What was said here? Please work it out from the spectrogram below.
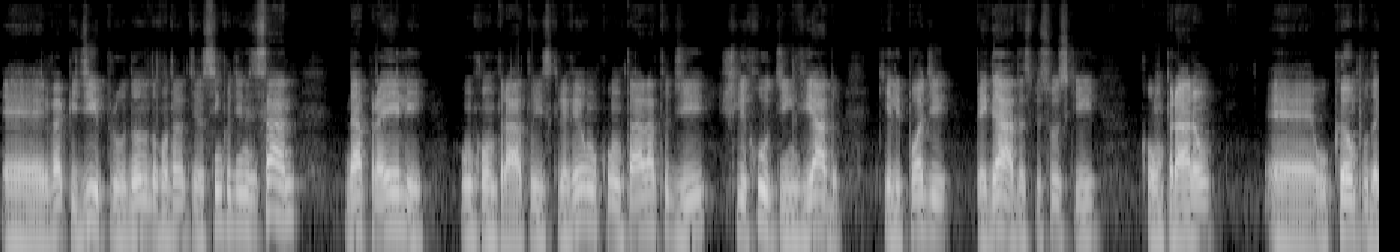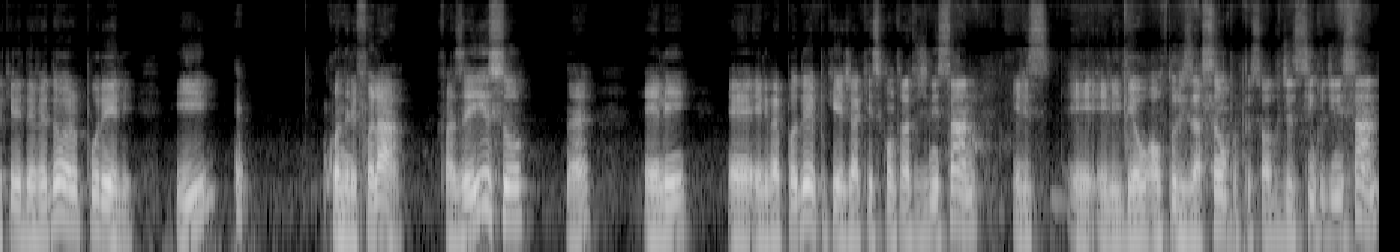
é, ele vai pedir para o dono do contrato dia 5 de Nissan, dar para ele um contrato e escrever um contrato de shlichut, de enviado, que ele pode pegar das pessoas que compraram é, o campo daquele devedor por ele. E quando ele for lá fazer isso, né, ele, é, ele vai poder, porque já que esse contrato de Nissan eles, ele deu autorização para o pessoal do dia 5 de Nissan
